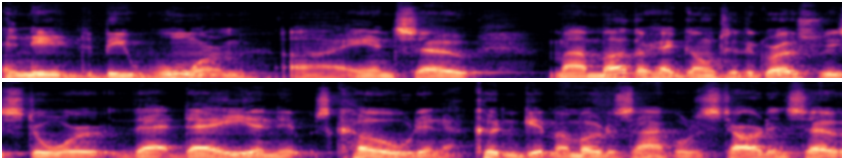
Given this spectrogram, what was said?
It needed to be warm. Uh, and so my mother had gone to the grocery store that day and it was cold and I couldn't get my motorcycle to start. And so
